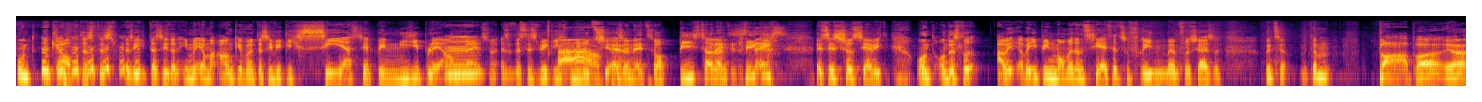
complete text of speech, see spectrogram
Und ich glaube, dass, das, also ich, dass ich dann immer, immer angewöhnt, dass ich wirklich sehr, sehr penible Anweisungen, also das ist wirklich Ah, minutiös, okay. also nicht so ein bisschen, sondern wirklich, das. es ist schon sehr wichtig. Und, und das, aber, aber ich bin momentan sehr, sehr zufrieden mit dem Friseur, also mit, so- mit dem Barber, ja,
